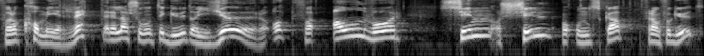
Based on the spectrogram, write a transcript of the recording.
for å komme i rett relasjon til Gud og gjøre opp for all vår synd og skyld og ondskap framfor Gud.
